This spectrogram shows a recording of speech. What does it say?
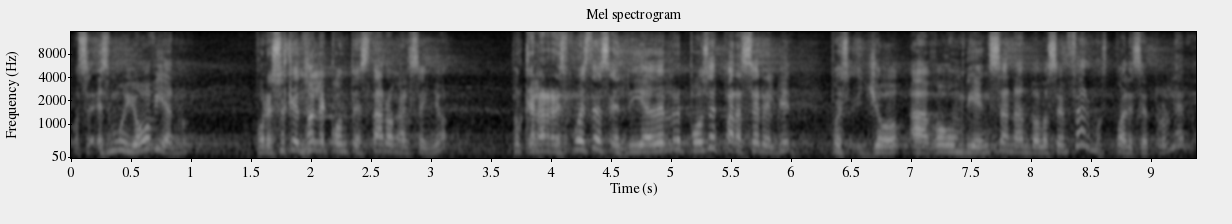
O sea, es muy obvia, ¿no? Por eso es que no le contestaron al Señor. Porque la respuesta es el día del reposo es para hacer el bien. Pues yo hago un bien sanando a los enfermos. ¿Cuál es el problema?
